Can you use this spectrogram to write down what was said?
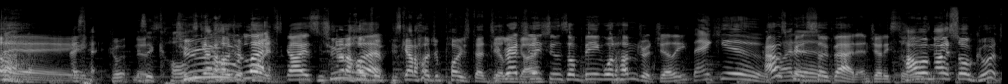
Hey. Thank goodness. is it cold? Two He's got 100 left, points. guys. He's Two got 100. left. He's got 100 points. That Jelly guy. Congratulations on being 100, Jelly. Thank you. How is Quite Crainer a- so bad and Jelly still How losing? am I so good?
